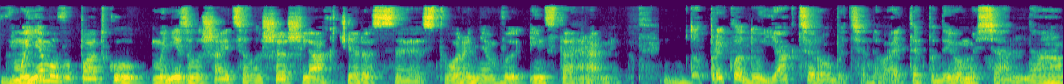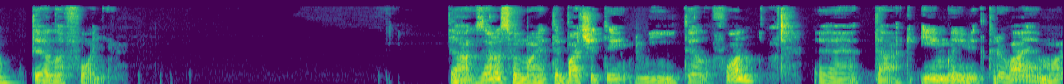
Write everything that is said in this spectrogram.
в моєму випадку мені залишається лише шлях через е, створення в інстаграмі. До прикладу, як це робиться? Давайте подивимося на телефоні. Так, зараз ви маєте бачити мій телефон. Е, Так, і ми відкриваємо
